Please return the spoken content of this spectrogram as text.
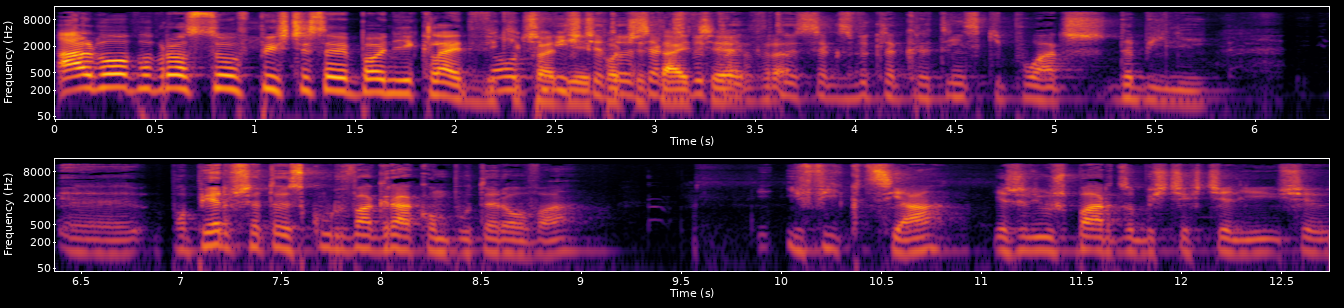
Albo po prostu wpiszcie sobie Bonnie i Clyde w no Wikipedii no, i poczytajcie. To jest, jak zwykle, to jest jak zwykle kretyński płacz debili. E, po pierwsze, to jest kurwa gra komputerowa i fikcja, jeżeli już bardzo byście chcieli się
